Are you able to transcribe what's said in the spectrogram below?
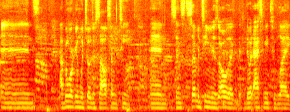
and I've been working with children since I was 17. And since 17 years old, like they would ask me to like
